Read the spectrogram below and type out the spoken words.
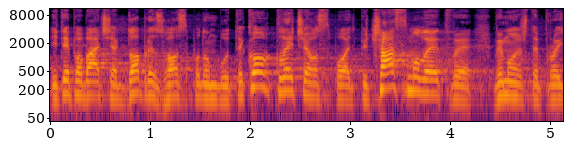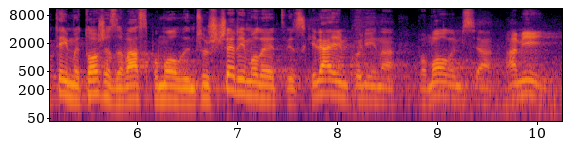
і ти побачиш, як добре з Господом бути. Кого кличе Господь під час молитви, ви можете пройти, і ми теж за вас помолимося. У щирій молитві схиляємо коліна, помолимося. Амінь.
